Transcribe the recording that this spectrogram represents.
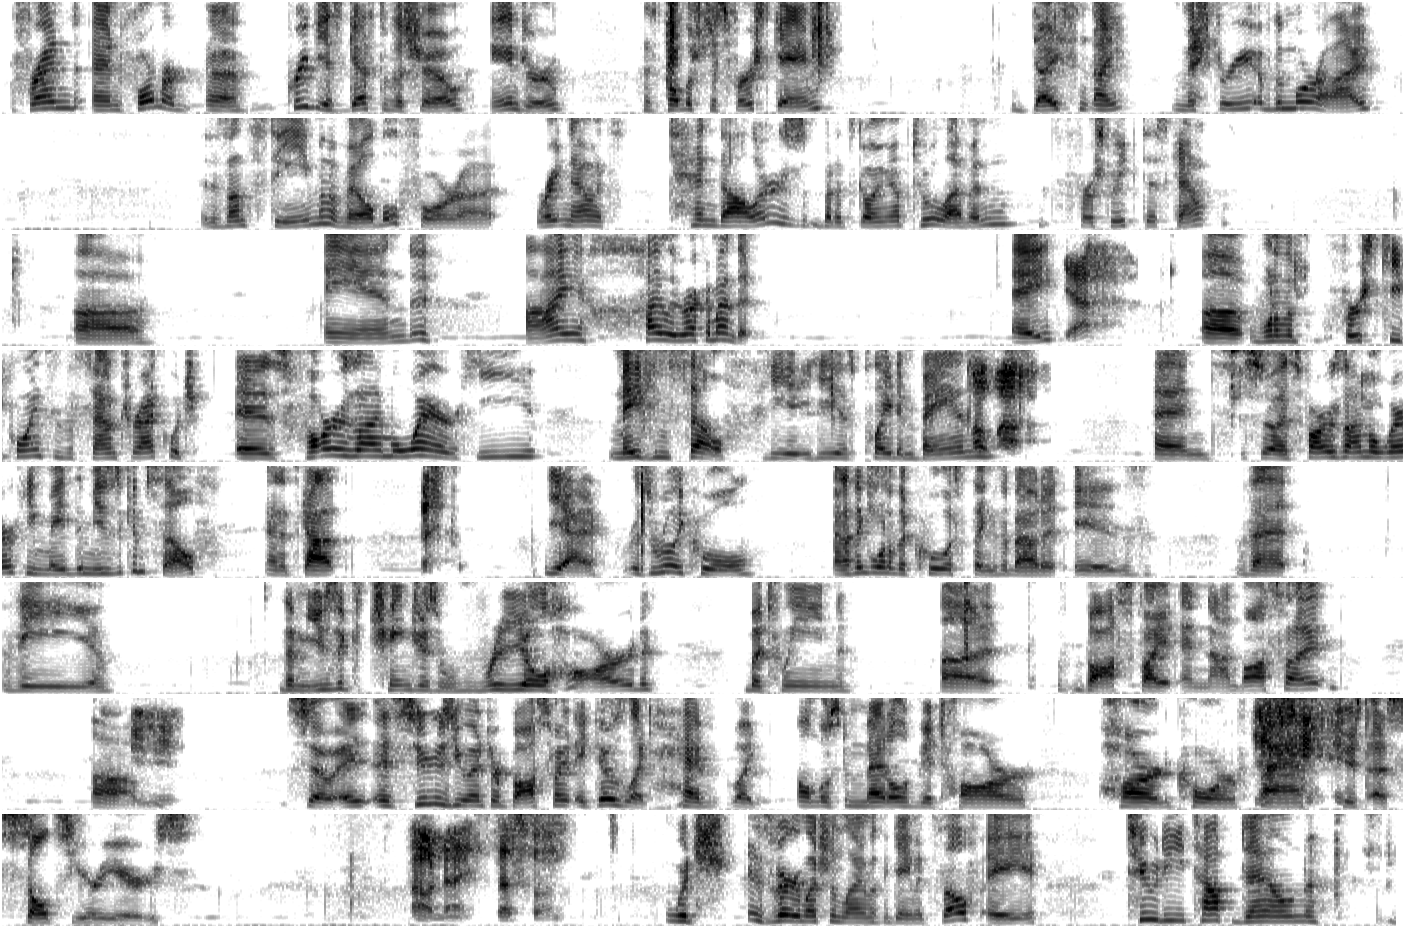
friend and former uh, previous guest of the show, Andrew, has published his first game, Dice Knight Mystery of the Morai. It is on Steam, available for, uh, right now it's $10, but it's going up to 11 It's the first week discount. Uh, and I highly recommend it. A, Yeah? uh, one of the first key points is the soundtrack, which, as far as I'm aware, he made himself. He he has played in bands, Oh, wow. and so as far as I'm aware, he made the music himself, and it's got That's cool. yeah, it's really cool. And I think one of the coolest things about it is that the the music changes real hard between uh boss fight and non-boss fight. Um Mhm. so a- as soon as you enter boss fight, it goes like heavy like almost metal guitar hardcore fast just assaults your ears Oh, nice. That's fun. which is very much in line with the game itself. A 2D top-down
